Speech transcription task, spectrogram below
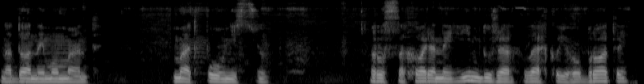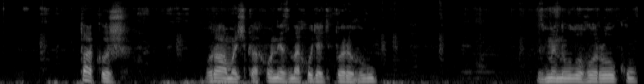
на даний момент мед повністю розсахаряний, їм дуже легко його брати. Також в рамочках вони знаходять пергу з минулого року.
